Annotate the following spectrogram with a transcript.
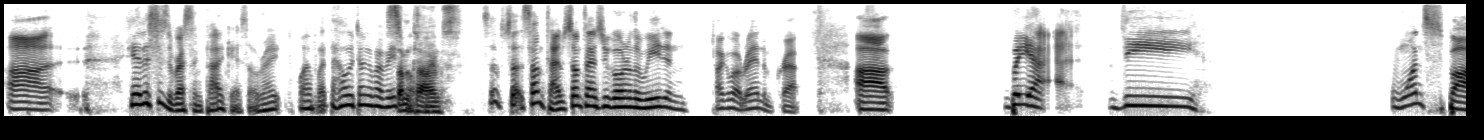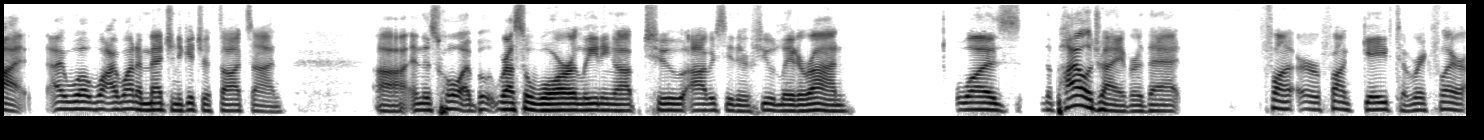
Uh, yeah, this is a wrestling podcast, all right. Why, what the hell are we talking about baseball? sometimes. So, so, sometimes, sometimes we go into the weed and talk about random crap. Uh, but yeah, the one spot I will I want to mention to get your thoughts on, uh, and this whole Wrestle War leading up to obviously their feud later on, was the pile driver that Funk or Funk gave to Ric Flair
